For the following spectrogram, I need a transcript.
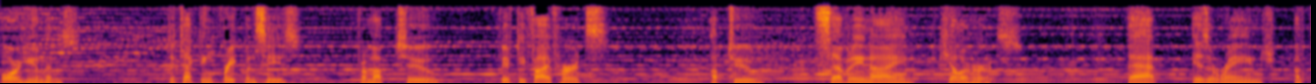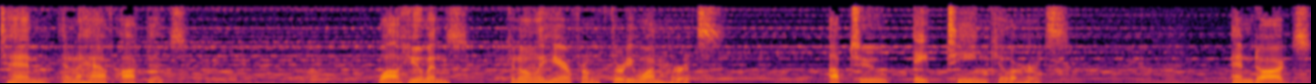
or humans detecting frequencies from up to 55 hertz up to 79 kilohertz. That is a range of 10 and a half octaves. While humans can only hear from 31 hertz up to 18 kilohertz, and dogs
